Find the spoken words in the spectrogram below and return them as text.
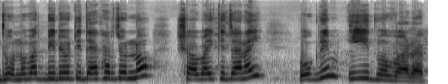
ধন্যবাদ ভিডিওটি দেখার জন্য। সবাইকে জানাই অগ্রিম ঈদ মোবারক।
